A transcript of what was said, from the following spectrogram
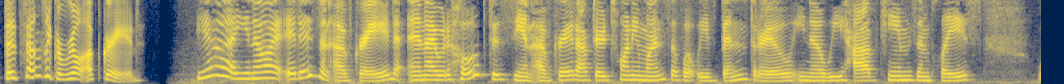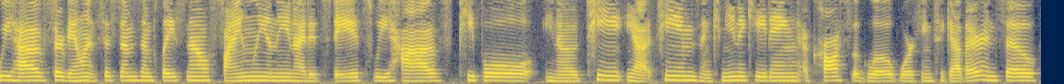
that sounds like a real upgrade. Yeah, you know, it is an upgrade, and I would hope to see an upgrade after 20 months of what we've been through. You know, we have teams in place. We have surveillance systems in place now, finally in the United States. We have people, you know, team, yeah, teams and communicating across the globe working together. And so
